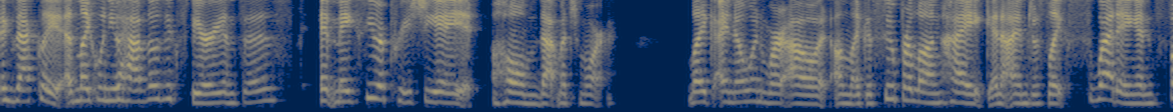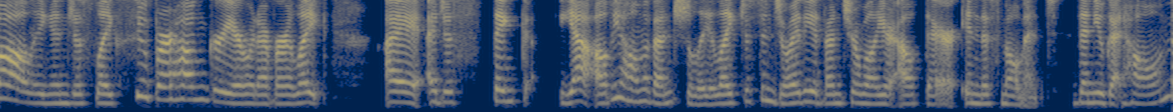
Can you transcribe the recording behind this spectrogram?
Exactly. And like when you have those experiences, it makes you appreciate home that much more. Like I know when we're out on like a super long hike and I'm just like sweating and falling and just like super hungry or whatever, like I I just think yeah, I'll be home eventually. Like just enjoy the adventure while you're out there in this moment. Then you get home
